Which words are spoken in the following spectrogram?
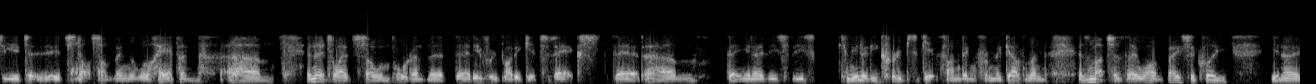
said. It's not something that will happen, um, and that's why it's so important that, that everybody gets vaxxed. That um, that you know these these community groups get funding from the government as much as they want. Basically, you know,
